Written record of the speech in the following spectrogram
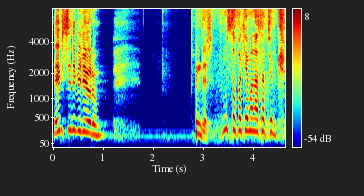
Hepsini biliyorum. Kimdir? Mustafa Kemal Atatürk.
